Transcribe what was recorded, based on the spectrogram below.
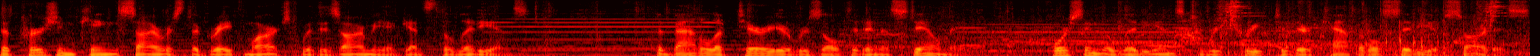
The Persian king Cyrus the Great marched with his army against the Lydians. The Battle of Pteria resulted in a stalemate, forcing the Lydians to retreat to their capital city of Sardis.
